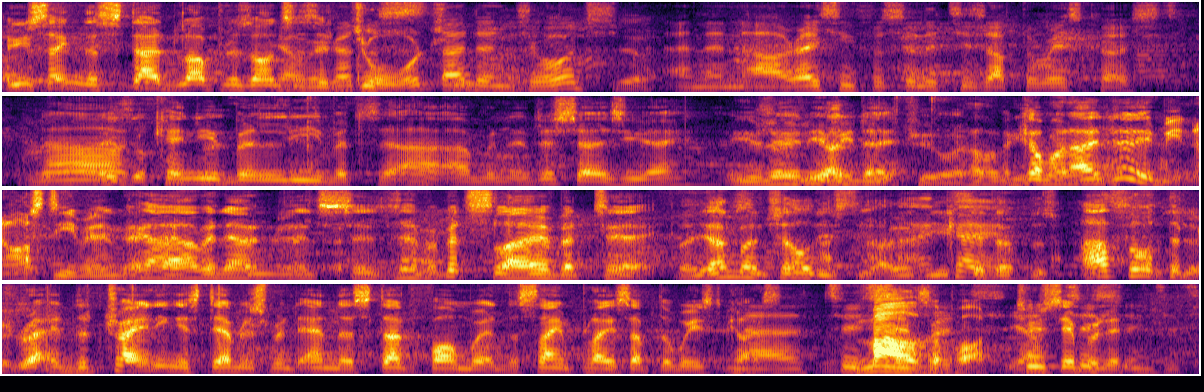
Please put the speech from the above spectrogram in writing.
Are you saying the stud La Plaisance Yeah, is we a got George? the stud and George, Yeah. and then our racing facilities up the west coast. No, can you believe it? Uh, I mean, it just shows you, eh? You So learn you every had few, how Come on, I don't be nasty, man. I mean, um, it's, it's a bit slow, but uh, The young man told us, I mean, he set up this. I thought the tra- the training establishment and the stud farm were in the same place up the west coast, No, two miles separate- apart, yeah, two two separate entities.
